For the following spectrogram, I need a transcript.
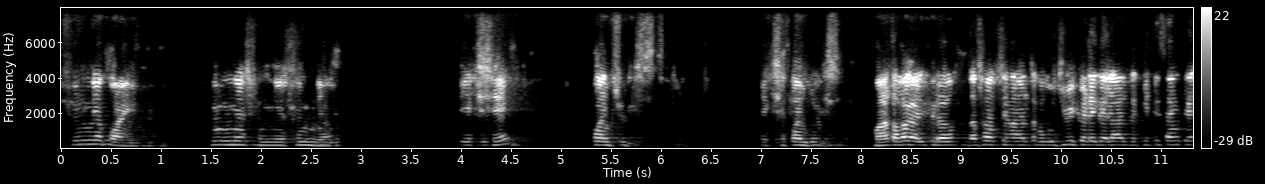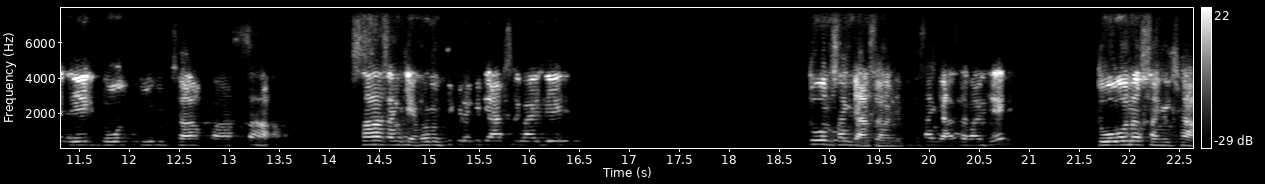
शून्य पॉईंट शून्य शून्य शून्य एकशे पंचवीस. एकशे पंचवीस. मग आता बघा इकडं दशांश चिन्हानंतर उजवीकडे गेल्यानंतर किती संख्या एक दोन तीन चार पाच सहा. सहा संख्या म्हणून तिकडे किती असली पाहिजे? दोन संख्या असल्या पाहिजे. किती संख्या असल्या पाहिजे? दोन संख्या.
